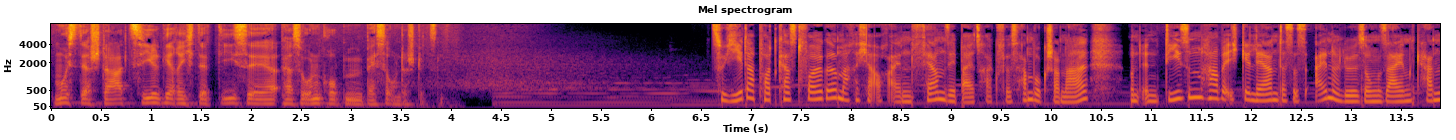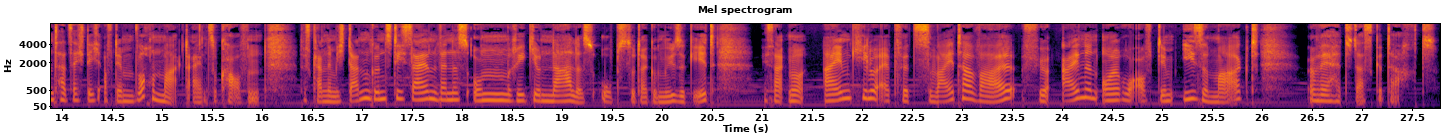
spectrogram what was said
muss der Staat zielgerichtet diese Personengruppen besser unterstützen. Zu jeder Podcast-Folge mache ich ja auch einen Fernsehbeitrag fürs Hamburg-Journal. Und in diesem habe ich gelernt, dass es eine Lösung sein kann, tatsächlich auf dem Wochenmarkt einzukaufen. Das kann nämlich dann günstig sein, wenn es um regionales Obst oder Gemüse geht. Ich sage nur, ein Kilo Äpfel zweiter Wahl für einen Euro auf dem Isemarkt. Wer hätte das gedacht?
